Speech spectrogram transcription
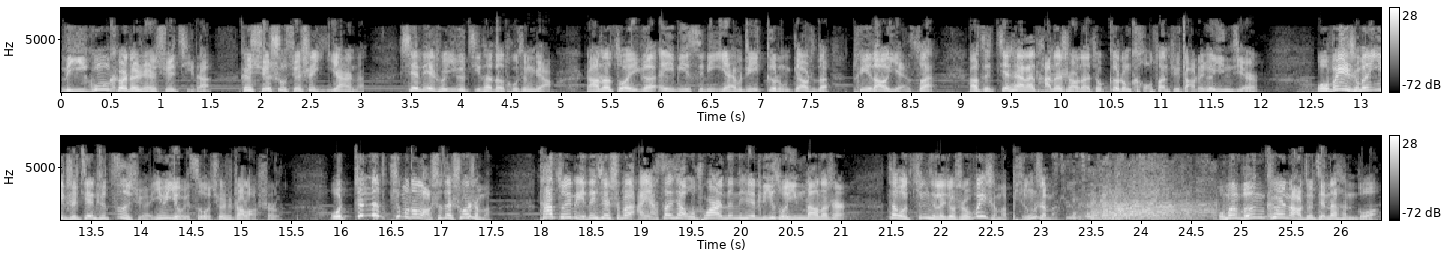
理工科的人学吉他跟学数学是一样的，先列出一个吉他的图形表，然后呢做一个 A B C D E F G 各种调式的推导演算，然后在接下来弹的时候呢，就各种口算去找这个音节。我为什么一直坚持自学？因为有一次我确实找老师了，我真的听不懂老师在说什么，他嘴里那些什么哎呀三下五除二的那些理所应当的事儿，在我听起来就是为什么？凭什么？我们文科脑就简单很多，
